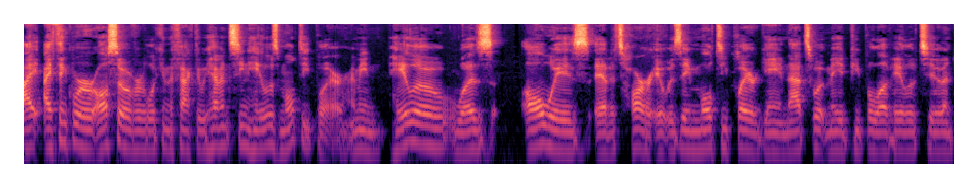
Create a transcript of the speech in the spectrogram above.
I, I think we're also overlooking the fact that we haven't seen Halo's multiplayer. I mean, Halo was always at its heart it was a multiplayer game that's what made people love halo 2 and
